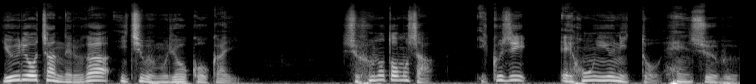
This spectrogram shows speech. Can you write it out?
有料チャンネルが一部無料公開。主婦の友社育児絵本ユニット編集部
